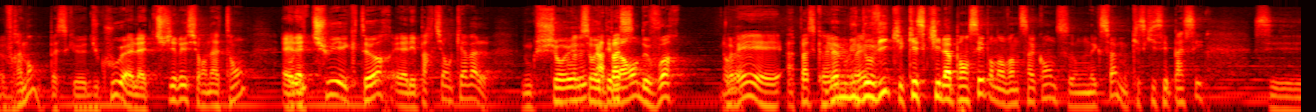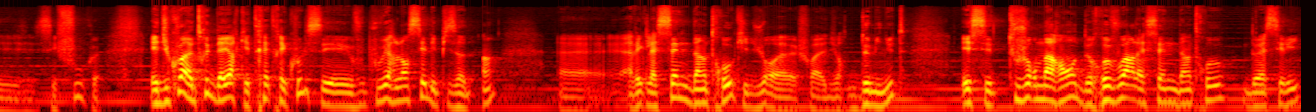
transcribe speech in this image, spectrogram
vraiment. Parce que du coup, elle a tiré sur Nathan. Elle Oui. a tué Hector et elle est partie en cavale. Donc ça aurait, été passe- marrant de voir. voilà. Ouais, elle passe quand même. Même ouais. Ludovic, qu'est-ce qu'il a pensé pendant 25 ans de son ex-femme? Qu'est-ce qui s'est passé? C'est c'est fou, quoi. Et du coup, un truc d'ailleurs qui est très très cool, c'est vous pouvez relancer l'épisode 1 euh, avec la scène d'intro qui dure, euh, je crois, elle dure 2 minutes. Et c'est toujours marrant de revoir la scène d'intro de la série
